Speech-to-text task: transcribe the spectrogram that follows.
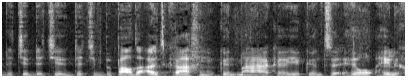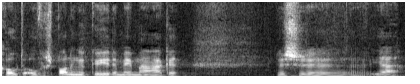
dat, je, dat, je, dat je bepaalde uitkragingen kunt maken. Je kunt heel, hele grote overspanningen kun je ermee maken. Dus ja,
